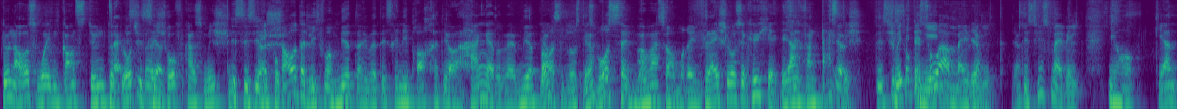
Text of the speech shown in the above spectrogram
tun auswolken, ganz dünn, du plotzt bei ja, Schafkas mischen. Es ist ja Einpuppen. schauderlich, wenn wir da über das reden. Ich brauche ja ein Hangerl, weil wir pausenlos ja, das Wasser im Mund zusammenrennen. Fleischlose Küche, das ist fantastisch. Das Schmeckt ist sowieso auch meine Welt. Das ist meine Welt. Ich habe gern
